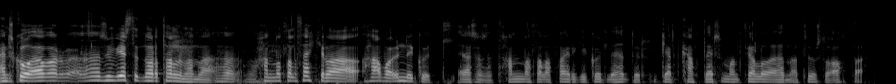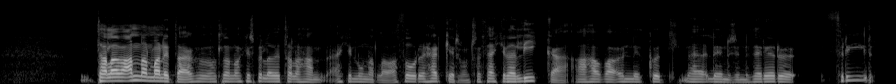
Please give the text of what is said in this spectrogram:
En sko, það, var, það sem Vésteinn var að tala um hann, hann náttúrulega þekkir að hafa unnið gull, eða sem sagt, hann náttúrulega fær ekki gulli heldur Gert Kanter sem hann þjálfaði hérna 2008. Ég talaði við annan mann í dag, þú ætlaði nú ekki að spila við tala hann, ekki núna allavega, Þórir Hergersson, sem þekkir það líka að hafa unnið gull með liðinu sinni. Þeir eru þrýr,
